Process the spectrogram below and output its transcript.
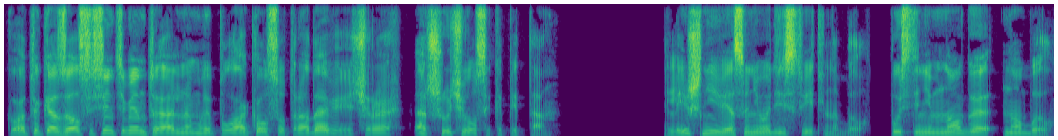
Кот оказался сентиментальным и плакал с утра до вечера, — отшучивался капитан. Лишний вес у него действительно был. Пусть и немного, но был.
